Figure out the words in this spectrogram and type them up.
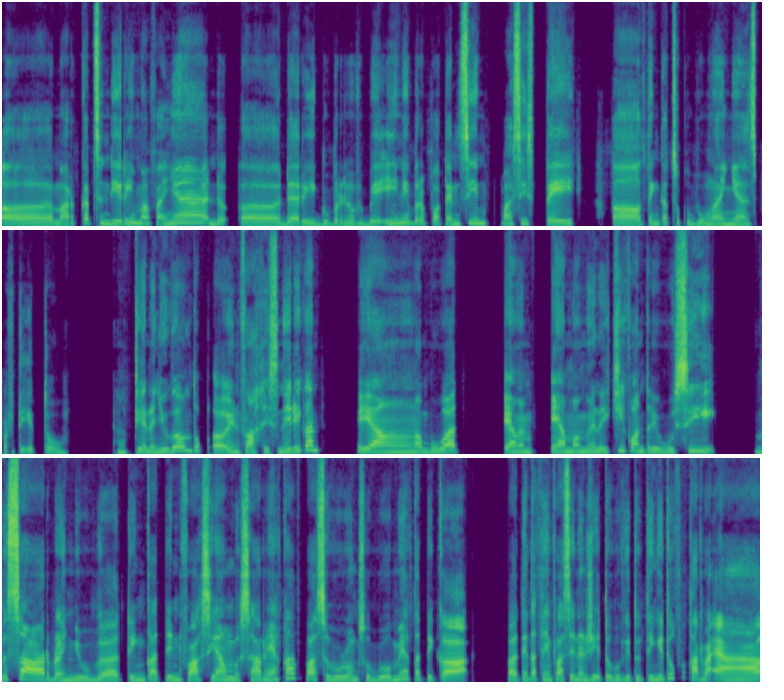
uh, market sendiri makanya uh, dari gubernur BI ini berpotensi masih stay uh, tingkat suku bunganya seperti itu. Oke, dan juga untuk uh, inflasi sendiri kan yang ngebuat yang yang memiliki kontribusi besar dan juga tingkat inflasi yang besarnya kan pas sebelum-sebelumnya ketika uh, tingkat inflasi energi itu begitu tinggi itu karena uh,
